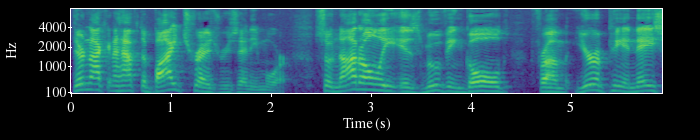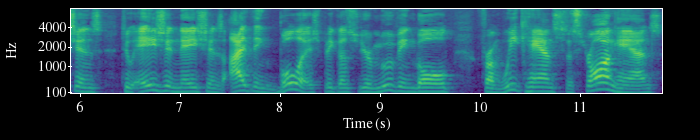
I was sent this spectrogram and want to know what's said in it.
They're not going to have to buy treasuries anymore. So not only is moving gold from European nations to Asian nations, I think bullish because you're moving gold from weak hands to strong hands,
